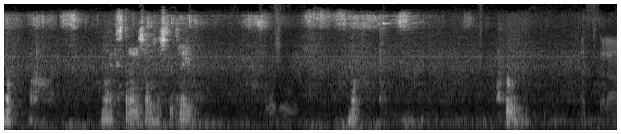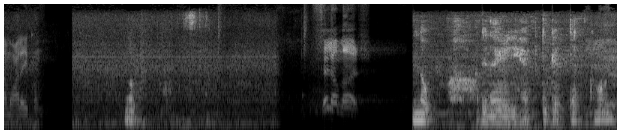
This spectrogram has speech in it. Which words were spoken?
Nope. No extra resources to trade. Nope. Food aleyküm. No. Selamlar. No. Then I really have to get that one.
